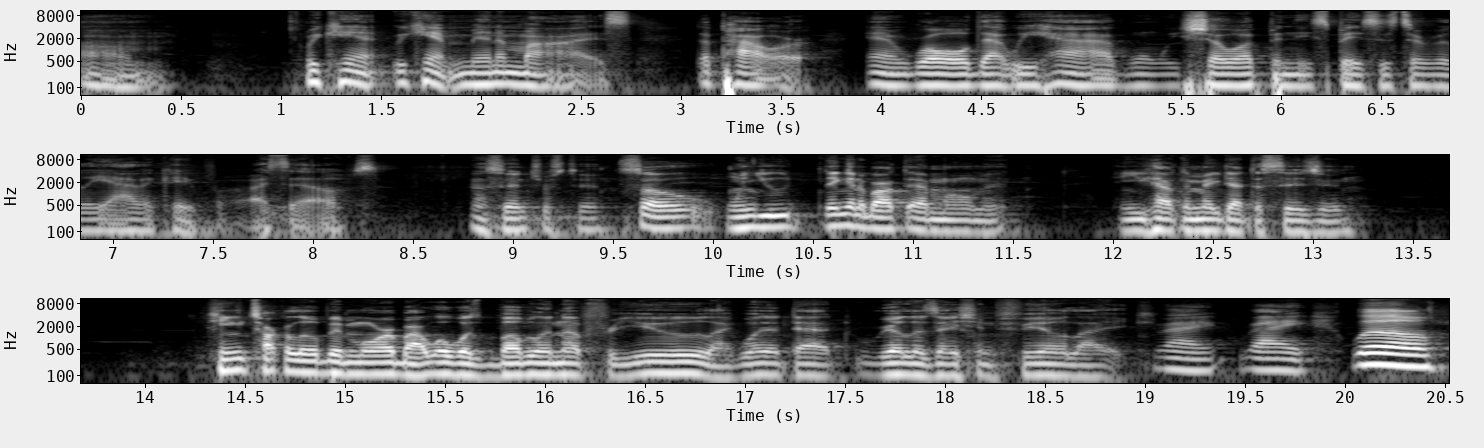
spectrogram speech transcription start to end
um, we can't we can't minimize the power and role that we have when we show up in these spaces to really advocate for ourselves. That's interesting. So when you thinking about that moment and you have to make that decision can you talk a little bit more about what was bubbling up for you? Like, what did that realization feel like? Right, right. Well,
